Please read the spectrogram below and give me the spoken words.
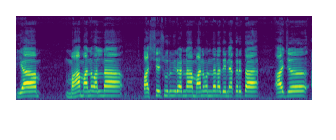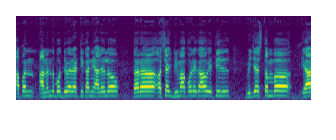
या महामानवांना पाचशे शूरवीरांना मानवंदना देण्याकरिता आज आपण आनंद बोधदेवार या ठिकाणी आलेलो. तर अशाच भीमा कोरेगाव येथील विजयस्तंभ या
